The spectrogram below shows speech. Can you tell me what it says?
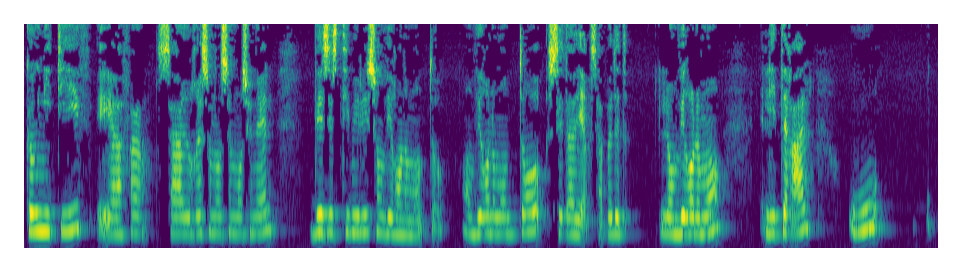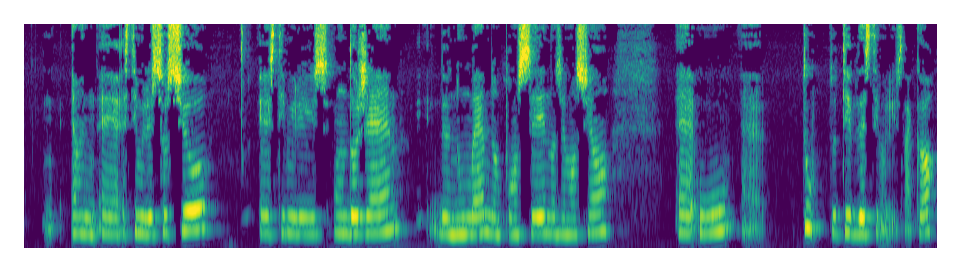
cognitif et à la fin, ça a une résonance émotionnelle des stimulus environnementaux. Environnementaux, c'est-à-dire, ça peut être l'environnement littéral ou stimulus sociaux, stimulus endogènes de nous-mêmes, nos pensées, nos émotions, euh, ou euh, tout, type de stimulus, d'accord?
